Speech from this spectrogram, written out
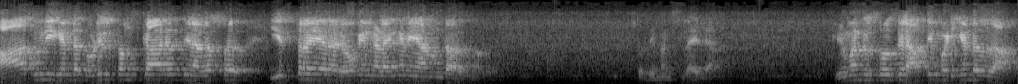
ആധുനികന്റെ തൊഴിൽ സംസ്കാരത്തിനകത്ത് ഇത്രയേറെ രോഗങ്ങൾ എങ്ങനെയാണ് ഉണ്ടാകുന്നത്? ശ്രുതി മനസ്സിലായില്ല. ഹ്യൂമൻ റിസോഴ്സിൽ ആദ്യം പഠിക്കേണ്ടതാണ്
